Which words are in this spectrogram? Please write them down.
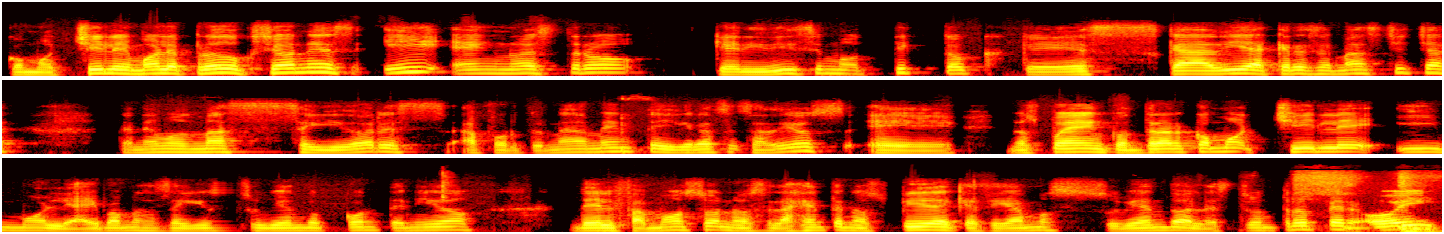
como Chile y Mole Producciones y en nuestro queridísimo TikTok que es cada día crece más, chicha. Tenemos más seguidores afortunadamente y gracias a Dios. Eh, nos pueden encontrar como Chile y Mole. Ahí vamos a seguir subiendo contenido del famoso. Nos, la gente nos pide que sigamos subiendo al Strong Trooper. Hoy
